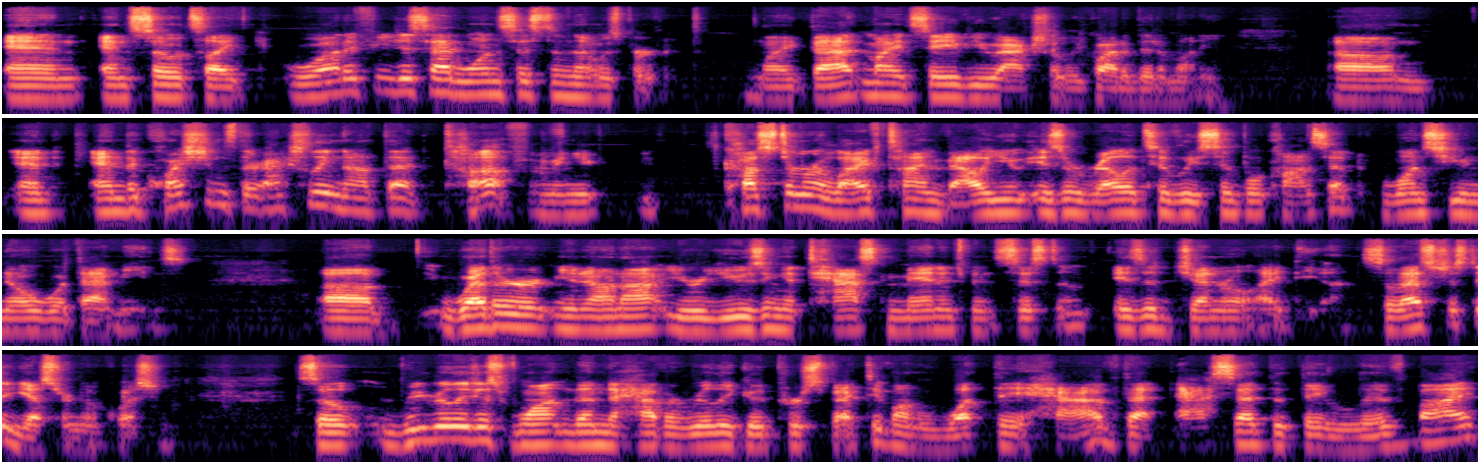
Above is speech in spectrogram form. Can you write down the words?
And and so it's like what if you just had one system that was perfect? Like that might save you actually quite a bit of money. Um, and and the questions they're actually not that tough. I mean you, customer lifetime value is a relatively simple concept once you know what that means. Uh, whether you know or not you're using a task management system is a general idea. So that's just a yes or no question. So we really just want them to have a really good perspective on what they have that asset that they live by.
